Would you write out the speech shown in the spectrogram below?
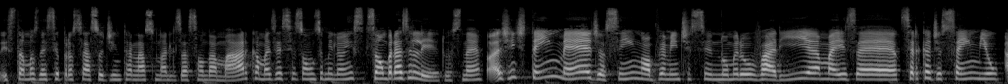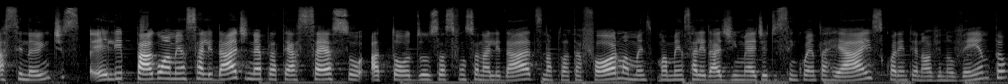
estamos nesse processo de internacionalização da marca, mas esses 11 milhões são brasileiros, né? A gente tem em média, assim, obviamente esse número varia, mas é cerca de 100 mil assinantes. Ele paga uma mensalidade, né, para ter acesso a todas as funcionalidades na plataforma, uma mensalidade em média de 50 reais, 49,90.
